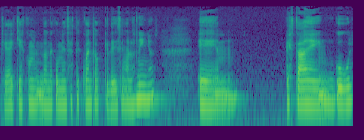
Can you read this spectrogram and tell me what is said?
que aquí es donde comienza este cuento que le dicen a los niños, em, está en Google,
